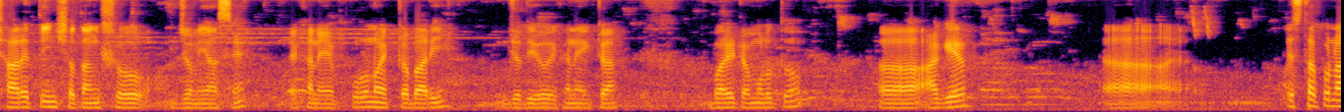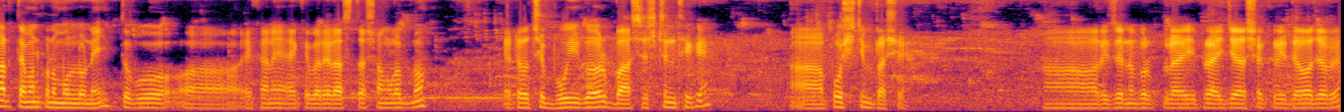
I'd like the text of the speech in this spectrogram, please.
সাড়ে তিন শতাংশ জমি আছে। এখানে পুরনো একটা বাড়ি, যদিও এখানে একটা বাড়িটা মূলত আগের স্থাপনার তেমন কোনো মূল্য নেই। তবুও এখানে একেবারে রাস্তা সংলগ্ন। এটা হচ্ছে ভুইগড় বাস স্ট্যান্ড থেকে পশ্চিম পাশে। রিজনেবল প্রাই প্রাইজে আশা করি দেওয়া যাবে।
